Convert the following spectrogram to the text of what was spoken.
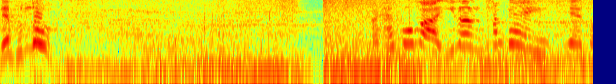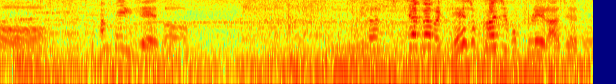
내 분노. 해보가 이런 3페이지에서 3페이지에서 이런 긴장감을 계속 가지고 플레이를 하셔야 돼요.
